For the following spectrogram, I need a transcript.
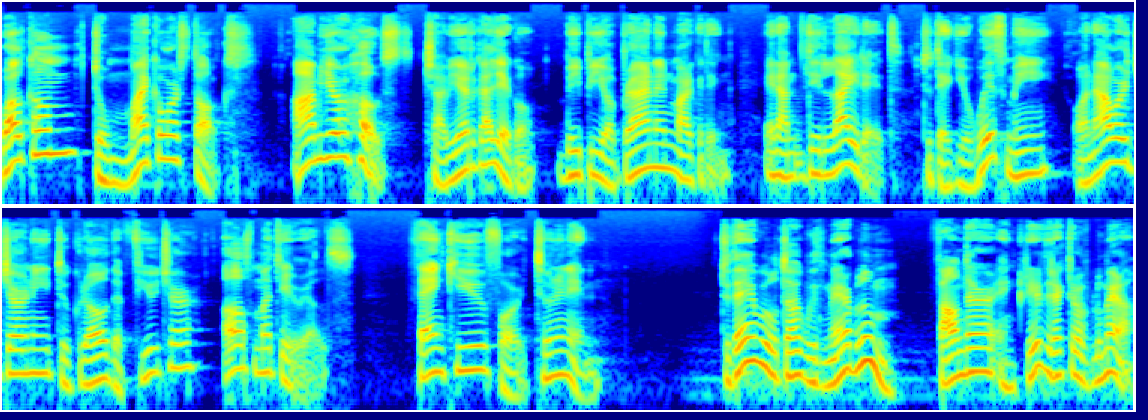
Welcome to MycoWorks Talks. I'm your host, Xavier Gallego, VP of Brand and Marketing, and I'm delighted to take you with me on our journey to grow the future of materials. Thank you for tuning in. Today we will talk with Mehera Blum, founder and creative director of Blumera.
